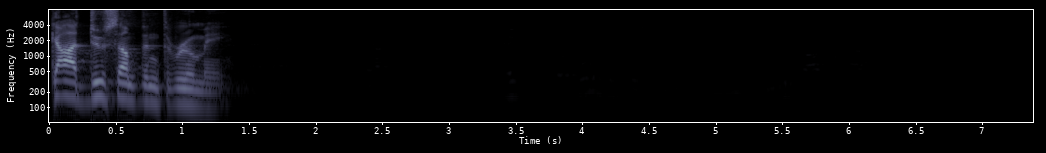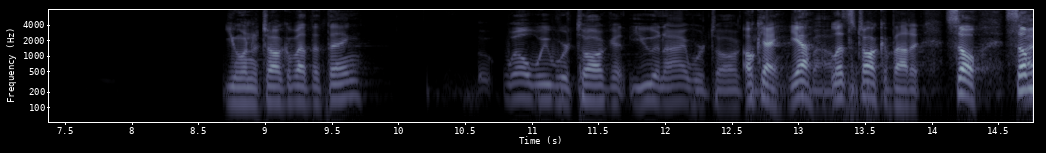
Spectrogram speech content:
God, do something through me. You want to talk about the thing? Well, we were talking. You and I were talking. Okay, yeah, let's talk about it. So, some.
